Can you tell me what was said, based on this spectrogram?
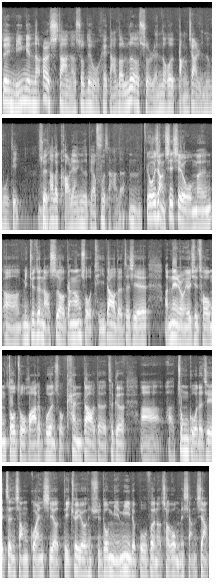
对明年的二十大呢，说不定我可以达到勒索人的或者绑架人的目的。所以它的考量应该是比较复杂的。嗯，就我想谢谢我们呃明居正老师哦，刚刚所提到的这些啊内容，尤其从周卓华的部分所看到的这个啊啊中国的这些政商关系哦，的确有许多绵密的部分哦，超过我们想象。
